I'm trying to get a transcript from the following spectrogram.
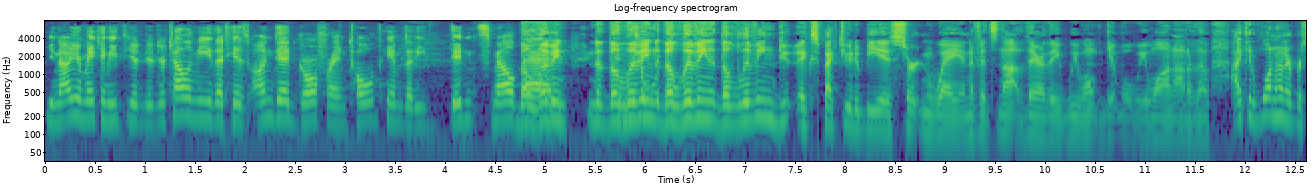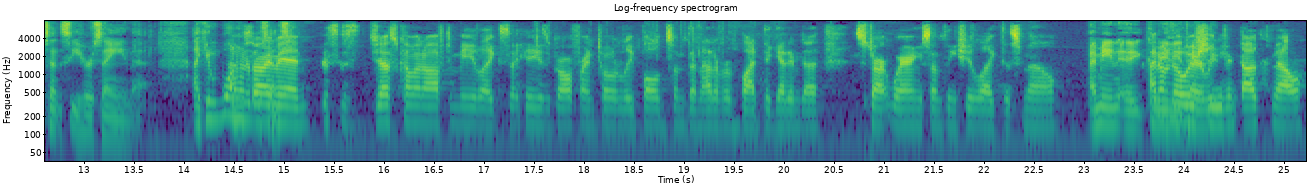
you now you're making me. You're, you're telling me that his undead girlfriend told him that he didn't smell the bad. living, the, the living, the living, the living do expect you to be a certain way, and if it's not there, they we won't get what we want out of them. I can 100% see her saying that. I can 100%. I'm sorry, man. This is just coming off to me like his girlfriend totally pulled something out of her butt to get him to start wearing something she liked to smell. I mean, it could I don't be know if she re- even does smell.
